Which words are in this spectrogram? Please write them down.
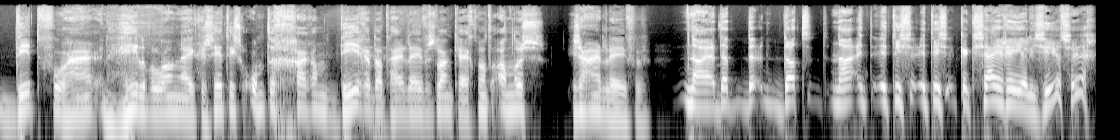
dit voor haar een hele belangrijke zet is... om te garanderen dat hij levenslang krijgt. Want anders is haar leven Nou ja, dat, dat, nou, het, is, het is, kijk, zij realiseert zich,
